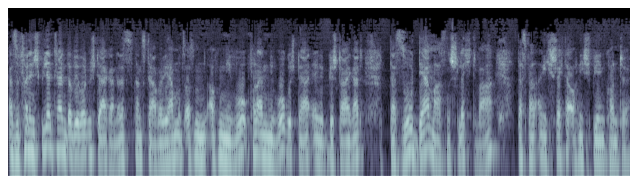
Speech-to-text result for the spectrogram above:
Also von den Spielanteilen, wir wollten stärker, ne? das ist ganz klar. Aber wir haben uns aus dem, auf dem Niveau, von einem Niveau äh, gesteigert, das so dermaßen schlecht war, dass man eigentlich schlechter auch nicht spielen konnte.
